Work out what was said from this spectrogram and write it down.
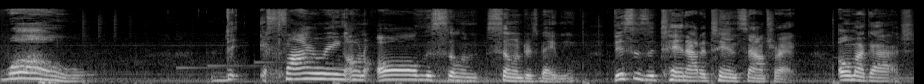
whoa. The, firing on all the cylinders, baby. This is a 10 out of 10 soundtrack. Oh my gosh.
